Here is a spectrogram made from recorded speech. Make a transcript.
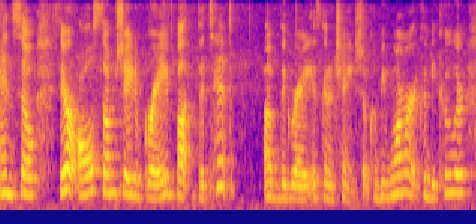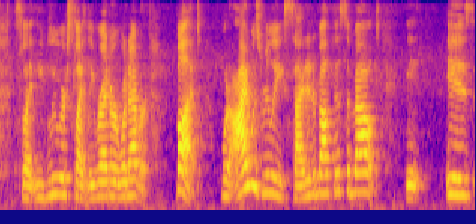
And so they're all some shade of gray, but the tint of the gray is going to change. So it could be warmer, it could be cooler, slightly bluer, slightly redder, whatever. But what I was really excited about this about it is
